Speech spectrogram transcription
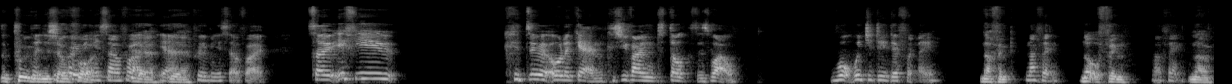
The proving The- the proving right. yourself right. Yeah, Yeah, yeah. proving yourself right. So if you could do it all again, because you've owned dogs as well, what would you do differently? Nothing. Nothing. Not a thing. Nothing. No.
